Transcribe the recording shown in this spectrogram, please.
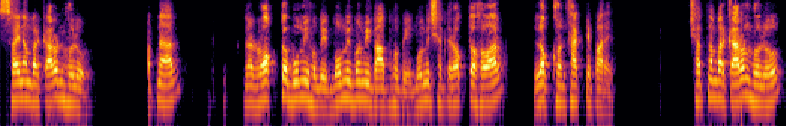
ছয় নাম্বার কারণ হলো আপনার আপনার রক্ত বমি হবে, বমি বমি ভাব হবে, বমির সাথে রক্ত হওয়ার লক্ষণ থাকতে পারে। সাত নাম্বার কারণ হলো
